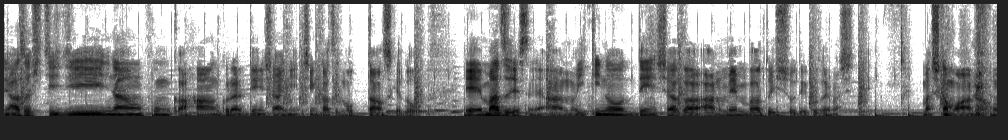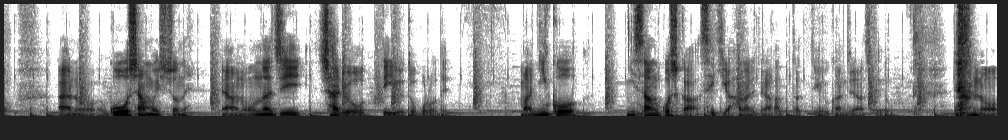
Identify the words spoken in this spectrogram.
で朝7時何分か半くらいの電車に新幹線乗ったんですけど、えー、まずですねあの行きの電車があのメンバーと一緒でございまして、まあ、しかもあの あの号車も一緒ね。あの同じ車両っていうところで、まあ、2個23個しか席が離れてなかったっていう感じなんですけど。であの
